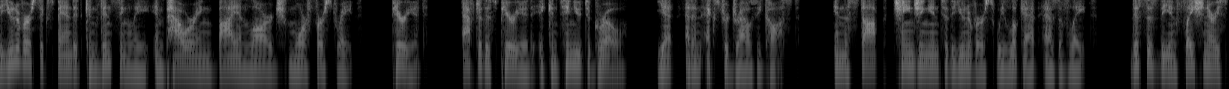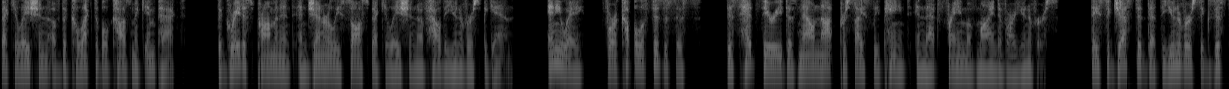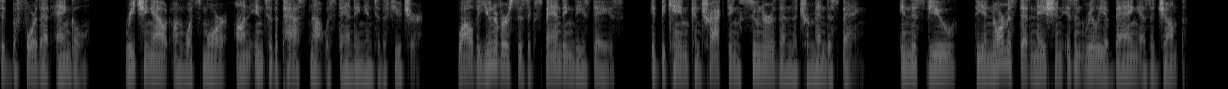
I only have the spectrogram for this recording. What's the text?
The universe expanded convincingly, empowering, by and large, more first-rate. Period. After this period, it continued to grow, yet at an extra drowsy cost. In the stop, changing into the universe we look at as of late. This is the inflationary speculation of the collectible cosmic impact, the greatest prominent and generally saw speculation of how the universe began. Anyway, for a couple of physicists, this head theory does now not precisely paint in that frame of mind of our universe. They suggested that the universe existed before that angle, reaching out on what's more, on into the past notwithstanding into the future. While the universe is expanding these days, it became contracting sooner than the tremendous bang. In this view, the enormous detonation isn't really a bang as a jump,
